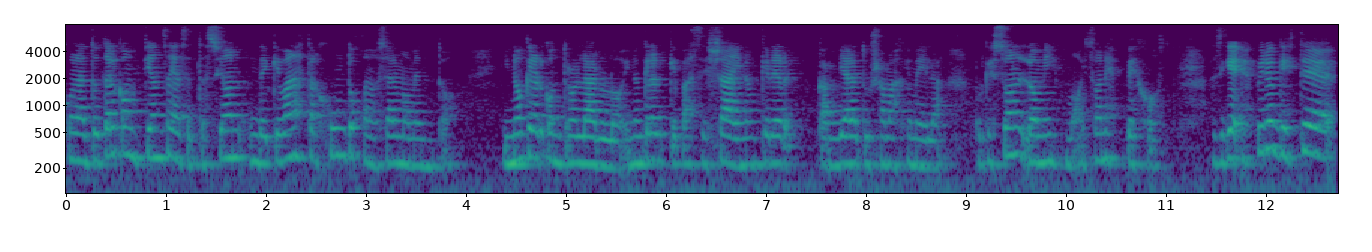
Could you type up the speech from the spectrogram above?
con la total confianza y aceptación de que van a estar juntos cuando sea el momento. Y no querer controlarlo, y no querer que pase ya, y no querer cambiar a tu llama gemela, porque son lo mismo y son espejos. Así que espero que este,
